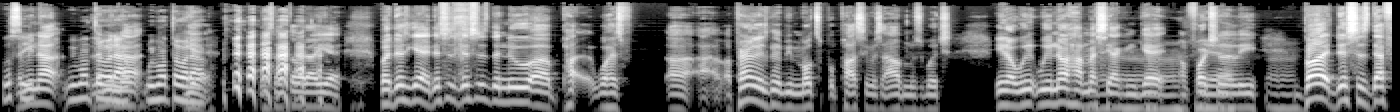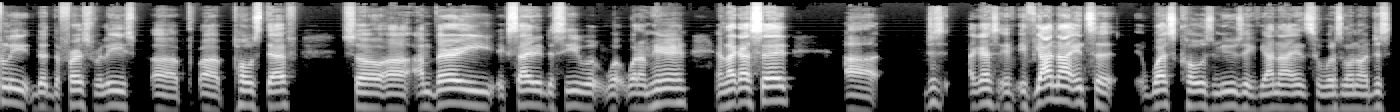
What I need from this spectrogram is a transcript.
We'll let see. me not we won't throw it out. not- we won't throw it out. Let's not throw it out yet. But this, yeah, this is this is the new uh po- what has uh uh, apparently there's going to be multiple posthumous albums, which you know we, we know how messy I can get, Uh, yeah. unfortunately. Mhm. But this is definitely the the first release uh, uh post death, so uh I'm very excited to see what, what what I'm hearing. And like I said, uh, just I guess if if y'all not into West Coast music, if y'all not into what's going on, just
